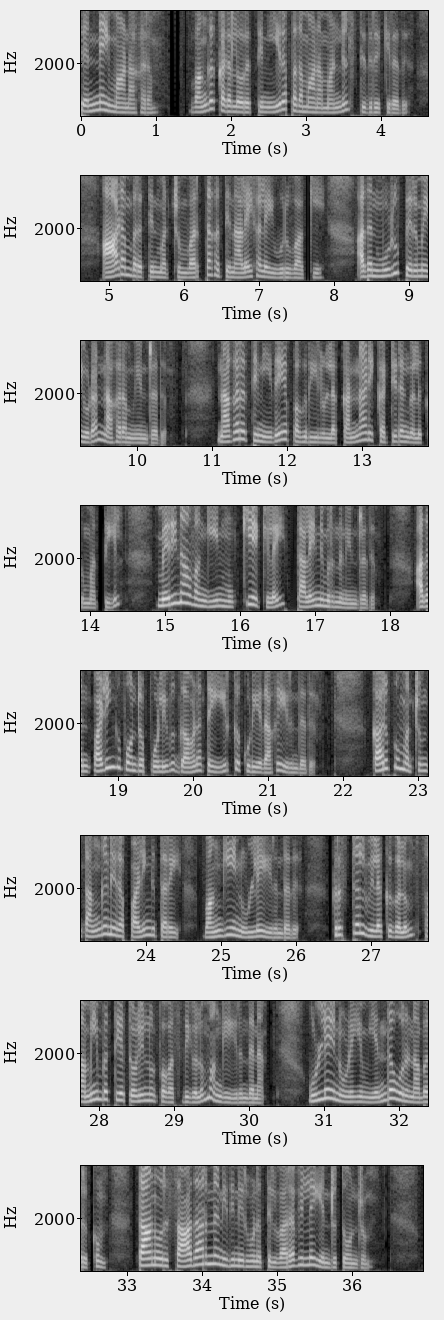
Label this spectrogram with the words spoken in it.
சென்னை மாநகரம். வங்கக்கடலோரத்தின் ஈரப்பதமான மண்ணில் ஸ்திதிருக்கிறது ஆடம்பரத்தின் மற்றும் வர்த்தகத்தின் அலைகளை உருவாக்கி அதன் முழு பெருமையுடன் நகரம் நின்றது. நகரத்தின் இதய பகுதியிலுள்ள கண்ணாடி கட்டிடங்களுக்கு மத்தியில் மெரினா வங்கியின் முக்கிய கிளை தலை நிமிர்ந்து நின்றது. அதன் பளிங்கு போன்ற பொலிவு கவனத்தை ஈர்க்கக்கூடியதாக இருந்தது. கருப்பு மற்றும் தங்க நிற பளிங்கு தரை வங்கியின் உள்ளே இருந்தது. கிறிஸ்டல் விளக்குகளும் சமீபத்திய தொழில்நுட்ப வசதிகளும் அங்கே இருந்தன. உள்ளே நுழையும் எந்த ஒரு நபருக்கும் தான் ஒரு சாதாரண நிதி நிறுவனத்தில் வரவில்லை என்று தோன்றும்.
